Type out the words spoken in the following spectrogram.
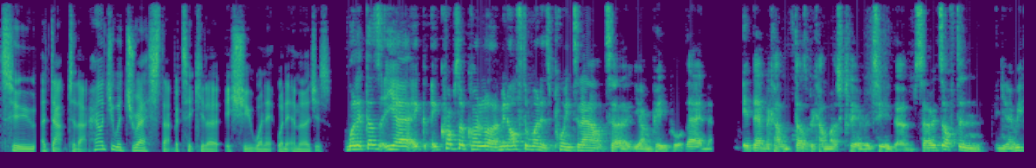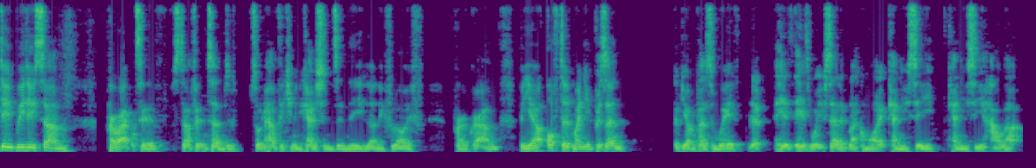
to adapt to that? How do you address that particular issue when it when it emerges? Well, it does. Yeah, it, it crops up quite a lot. I mean, often when it's pointed out to young people, then it then becomes does become much clearer to them. So it's often you know we do we do some proactive stuff in terms of sort of healthy communications in the Learning for Life program. But yeah, often when you present a young person with look here's, here's what you've said in black and white. Can you see can you see how that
